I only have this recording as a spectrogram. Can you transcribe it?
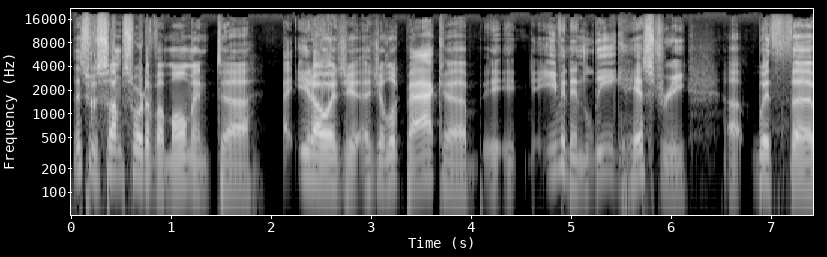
this was some sort of a moment. Uh, you know, as you as you look back, uh, i i even in league history, uh, with uh,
